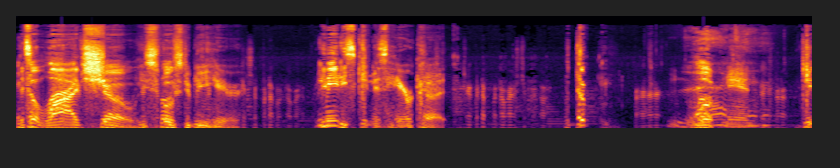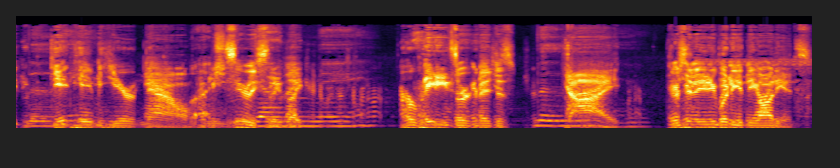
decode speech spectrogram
It's a live show. He's supposed to be here. What do you mean he's getting his hair cut? What the? Look, man, get get him here now. I mean, seriously, like our ratings are gonna just die. There isn't anybody in the audience.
